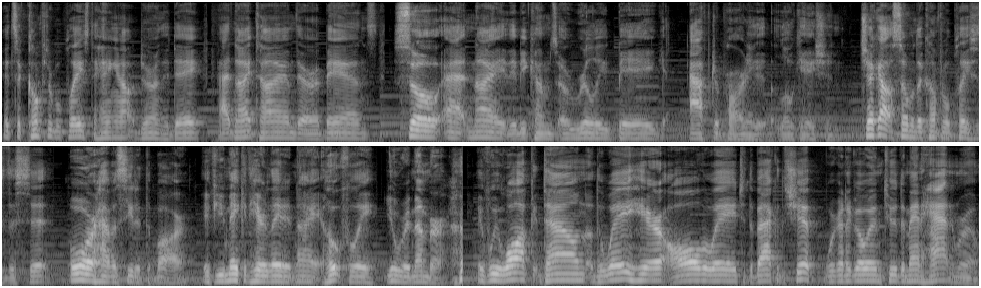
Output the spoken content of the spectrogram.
It's a comfortable place to hang out during the day. At nighttime, there are bands. So at night, it becomes a really big after party location. Check out some of the comfortable places to sit or have a seat at the bar. If you make it here late at night, hopefully you'll remember. if we walk down the way here all the way to the back of the ship, we're going to go into the Manhattan room.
